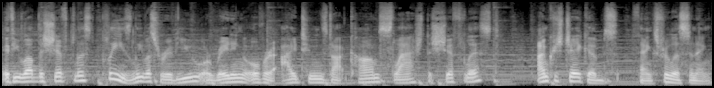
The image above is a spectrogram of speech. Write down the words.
If you love The Shift List, please leave us a review or rating over at itunes.com slash The Shift List. I'm Chris Jacobs. Thanks for listening.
